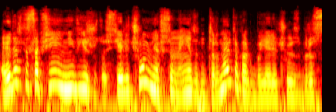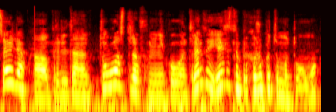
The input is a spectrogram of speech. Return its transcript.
А я даже это сообщение не вижу. То есть я лечу, у меня все, у меня нет интернета, как бы я лечу из Брюсселя, а, прилетаю на этот остров, у меня никакого интернета. Я, естественно, прихожу к этому дому.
